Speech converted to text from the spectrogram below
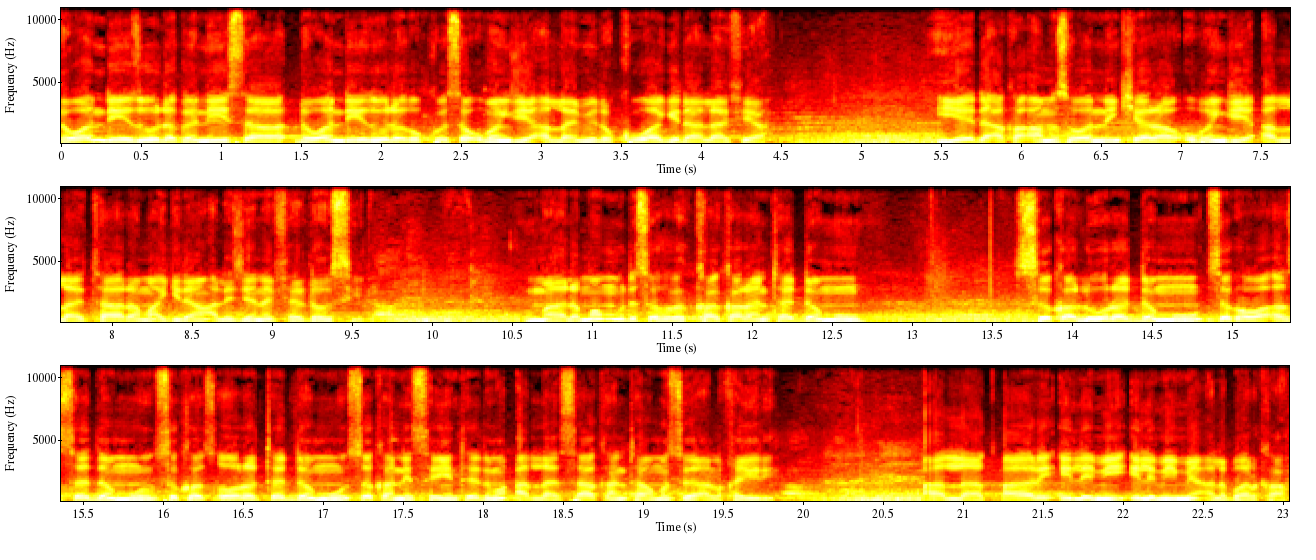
Da wanda ya zo daga nesa da wanda ya zo daga kusa ubangiji allah ya mai da kowa gida lafiya. Yadda aka amsa wannan kira ubangiji allah ya tara mu a gidan aljanna firdausi. Malamanmu da suka karantar da mu suka lura da mu suka wa'asar da mu suka tsoratar da mu suka nisayantar da mu allah sakanta musu da alkhairi. Allah ƙara ilimi ilimi mai albarka.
